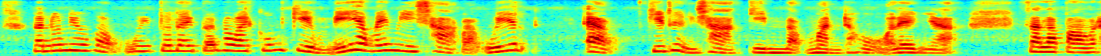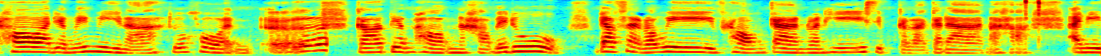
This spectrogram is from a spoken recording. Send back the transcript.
ๆแล้วนุ่นนิวบอกอุ้ยตัวเล็กตัวน้อยกุ้มกิ่มนี่ยังไม่มีฉากแบบอุ้ยแอบ คิดถึงฉากกินแบบหมั่นโถอะไรเงี้ยซาลาเปาทอดยังไม่มีนะทุกคน เออ ก็เตรียมพร้อมนะคะ ไปดู ดับแสงระวีพร้อมกันวันที่ 10 กรกฎานะคะ อันนี้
